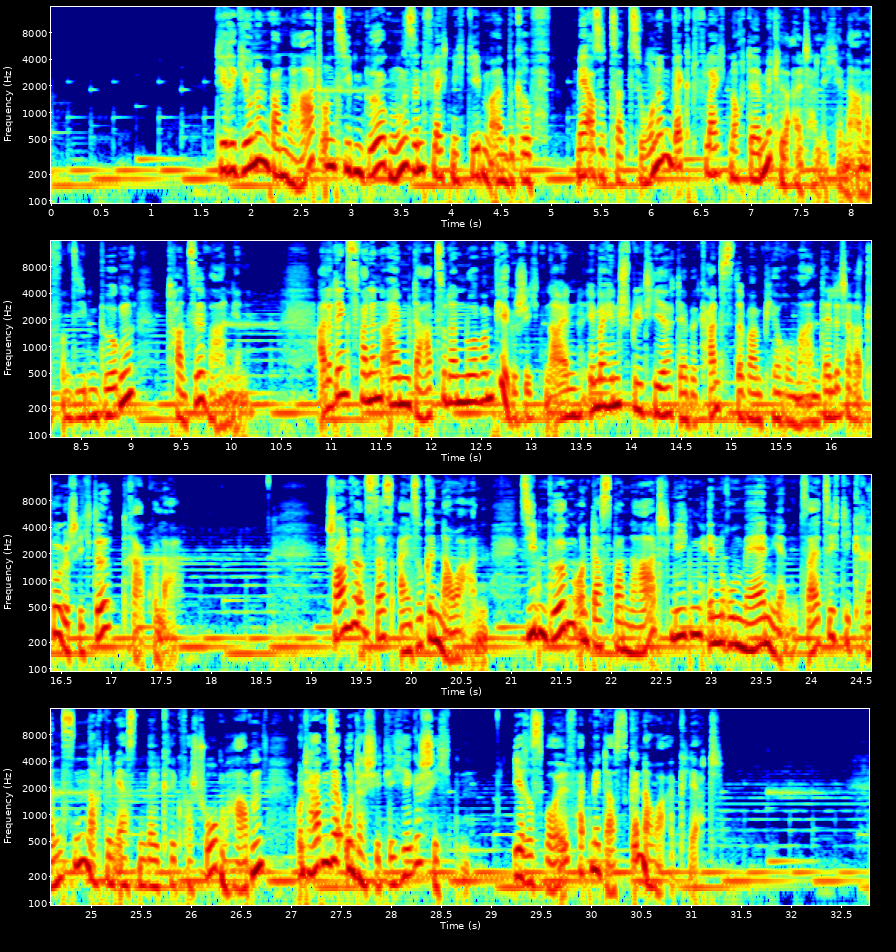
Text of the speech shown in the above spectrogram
Die Regionen Banat und Siebenbürgen sind vielleicht nicht jedem ein Begriff. Mehr Assoziationen weckt vielleicht noch der mittelalterliche Name von Siebenbürgen, Transsilvanien. Allerdings fallen einem dazu dann nur Vampirgeschichten ein. Immerhin spielt hier der bekannteste Vampirroman der Literaturgeschichte, Dracula. Schauen wir uns das also genauer an. Siebenbürgen und das Banat liegen in Rumänien, seit sich die Grenzen nach dem Ersten Weltkrieg verschoben haben und haben sehr unterschiedliche Geschichten. Iris Wolf hat mir das genauer erklärt.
